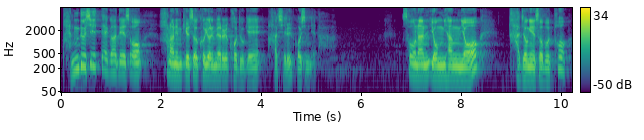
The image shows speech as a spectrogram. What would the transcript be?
반드시 때가 돼서 하나님께서 그 열매를 거두게 하실 것입니다. 선한 영향력 가정에서부터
